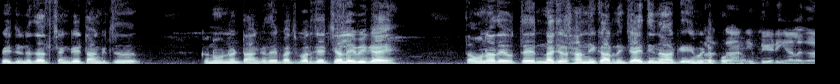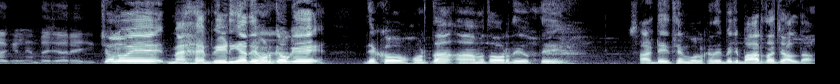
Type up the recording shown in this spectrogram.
ਭੇਜਣੇ ਤਾਂ ਚੰਗੇ ਢੰਗ 'ਚ ਕਾਨੂੰਨ ਢੰਗ ਦੇ ਵਿੱਚ ਪਰ ਜੇ ਚਲੇ ਵੀ ਗਏ ਤਾਂ ਉਹਨਾਂ ਦੇ ਉੱਤੇ ਨਜ਼ਰਸਾਨੀ ਕਰਨੀ ਚਾਹੀਦੀ ਨਾ ਕਿ ਇਵੇਂ ਡਿਪੋਰਟ ਤਾਂ ਜੀ ਬੇੜੀਆਂ ਲਗਾ ਕੇ ਲਿਆਂਦਾ ਜਾ ਰਿਹਾ ਜੀ? ਚਲੋ ਇਹ ਮੈਂ ਬੇੜੀਆਂ ਤੇ ਹੁਣ ਕਿਉਂਕਿ ਦੇਖੋ ਹੁਣ ਤਾਂ ਆਮ ਤੌਰ ਦੇ ਉੱਤੇ ਸਾਡੇ ਇੱਥੇ ਮੁਲਕ ਦੇ ਵਿੱਚ ਬਾਹਰ ਤਾਂ ਚੱਲਦਾ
